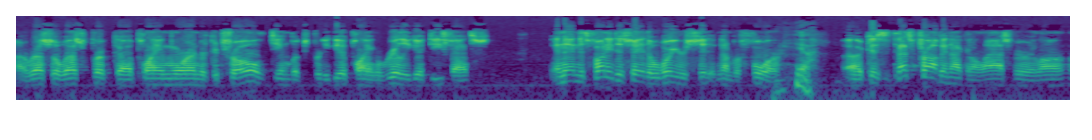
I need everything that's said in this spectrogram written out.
Uh, Russell Westbrook uh, playing more under control. The team looks pretty good, playing really good defense. And then it's funny to say the Warriors sit at number four. Yeah. Because uh, that's probably not going to last very long.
